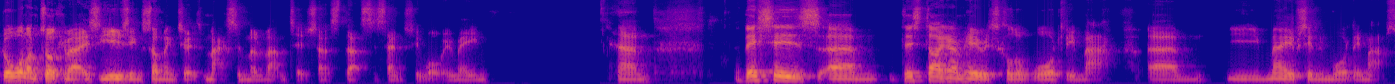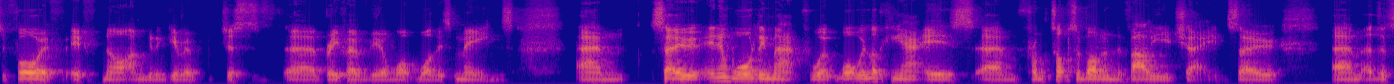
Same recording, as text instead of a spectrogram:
but what I'm talking about is using something to its maximum advantage. That's that's essentially what we mean. Um, this is um, this diagram here is called a Wardley map. Um, you may have seen Wardley maps before. If, if not, I'm going to give a just a brief overview on what, what this means. Um, so in a Wardley map, what, what we're looking at is um, from top to bottom the value chain. So um, at the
